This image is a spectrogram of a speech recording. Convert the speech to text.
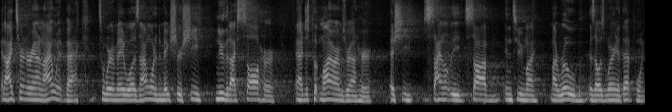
And I turned around and I went back to where May was, and I wanted to make sure she knew that I saw her. And I just put my arms around her as she silently sobbed into my, my robe as I was wearing at that point.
